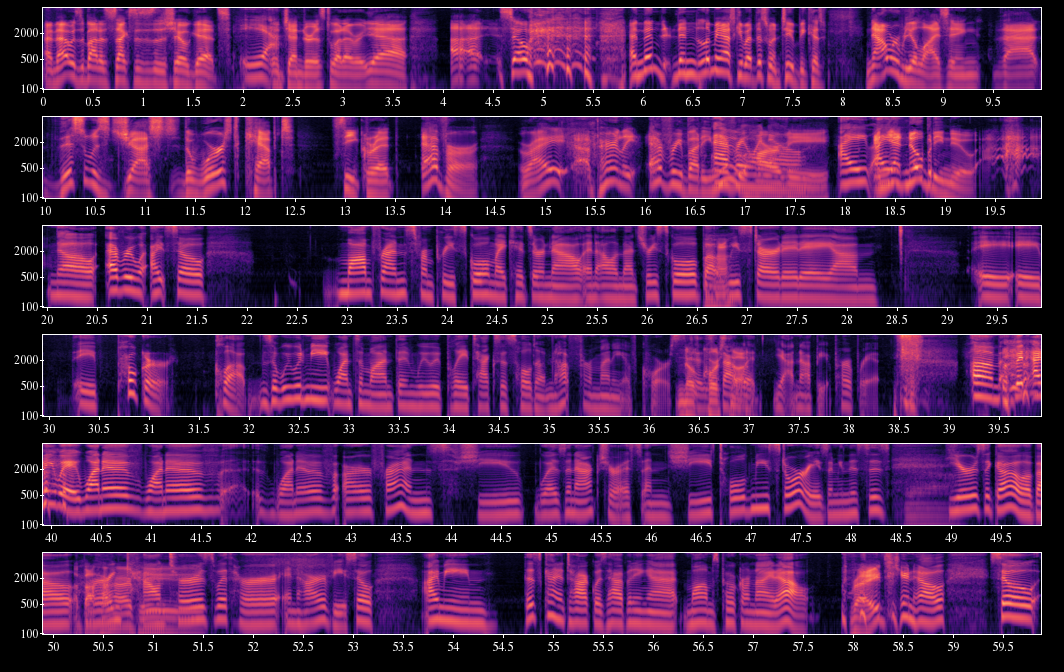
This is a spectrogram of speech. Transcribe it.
and that was about as sexist as the show gets. Yeah. Uh, genderist, whatever. Yeah. Uh, so, and then then let me ask you about this one too, because now we're realizing that this was just the worst kept secret ever, right? Apparently, everybody knew Everyone knew. Harvey, I- and I- yet nobody knew. No, everyone. I so mom friends from preschool. My kids are now in elementary school, but Uh-huh. we started a um a a a poker club. So we would meet once a month and we would play Texas Hold'em, not for money, of course. No, of course that not. would yeah not be appropriate. um, but anyway, one of one of one of our friends, she was an actress, and she told me stories. I mean, this is years ago about, About her Harvey. encounters with her and Harvey. So, I mean, this kind of talk was happening at Mom's Poker Night Out. Right? You know, so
